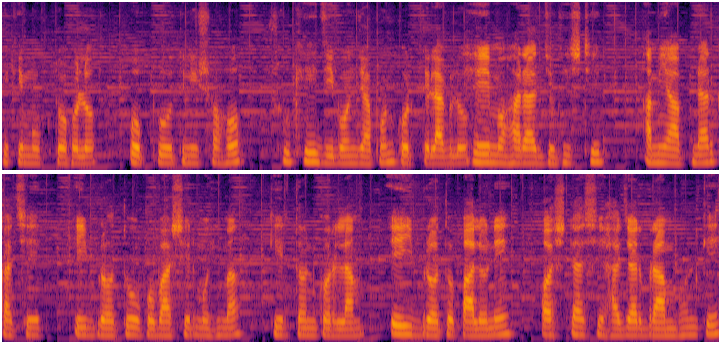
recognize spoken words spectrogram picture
থেকে মুক্ত হলো ও সহ সুখে জীবনযাপন করতে লাগল। হে মহারাজ যুধিষ্ঠির, আমি আপনার কাছে এই ব্রত উপবাসের মহিমা কীর্তন করলাম। এই ব্রত পালনে অষ্টাশি হাজার ব্রাহ্মণকে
